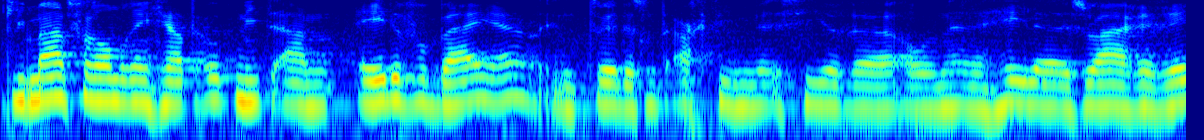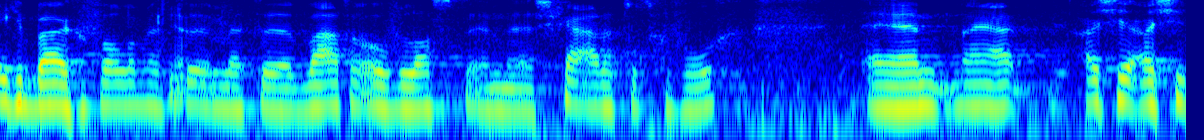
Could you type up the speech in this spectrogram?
klimaatverandering gaat ook niet aan Ede voorbij. Hè. In 2018 is hier uh, al een hele zware regenbui gevallen met, ja. uh, met uh, wateroverlast en schade tot gevolg. En nou ja, als je, als je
